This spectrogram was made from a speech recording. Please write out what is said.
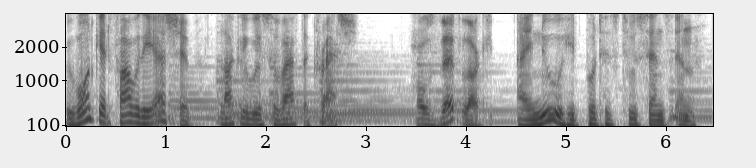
We won't get far with the airship. Luckily we survived the crash. How's that lucky? I knew he'd put his two cents in.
